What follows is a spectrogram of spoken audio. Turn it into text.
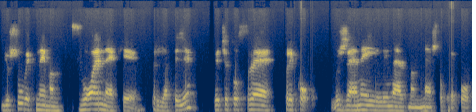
još uvek nemam svoje neke prijatelje, već je to sve preko žene ili ne znam nešto preko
